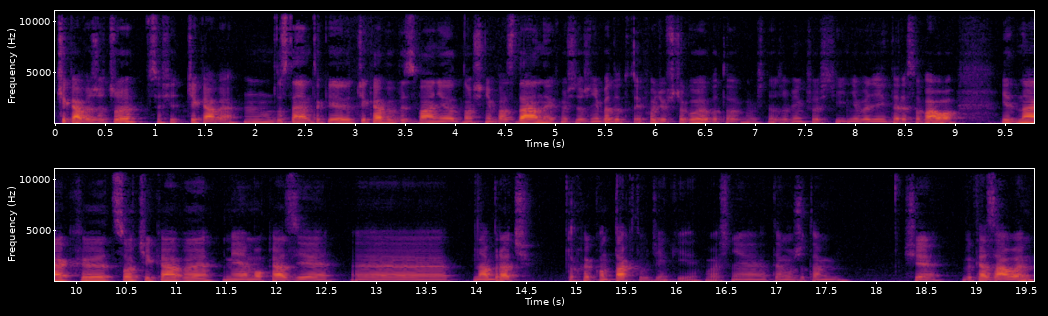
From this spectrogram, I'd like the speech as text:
ciekawe rzeczy, w sensie ciekawe. Mm, dostałem takie ciekawe wyzwanie odnośnie baz danych. Myślę, że nie będę tutaj wchodził w szczegóły, bo to myślę, że większości nie będzie interesowało. Jednak e, co ciekawe, miałem okazję e, nabrać trochę kontaktów dzięki właśnie temu, że tam się wykazałem,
